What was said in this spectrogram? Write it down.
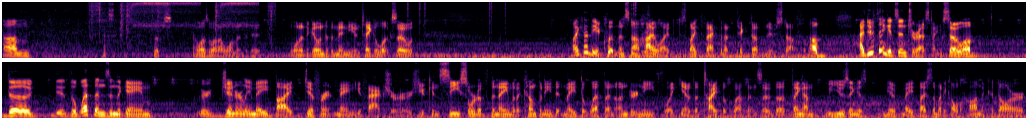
Um. That's, That was what I wanted to do. I Wanted to go into the menu and take a look. So, I like how the equipment's not highlighted, despite the fact that I've picked up new stuff. Uh, I do think it's interesting. So, uh, the, the the weapons in the game are generally made by different manufacturers. You can see sort of the name of the company that made the weapon underneath, like you know, the type of weapon. So the thing I'm using is you know made by somebody called Hahne-Kedar.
